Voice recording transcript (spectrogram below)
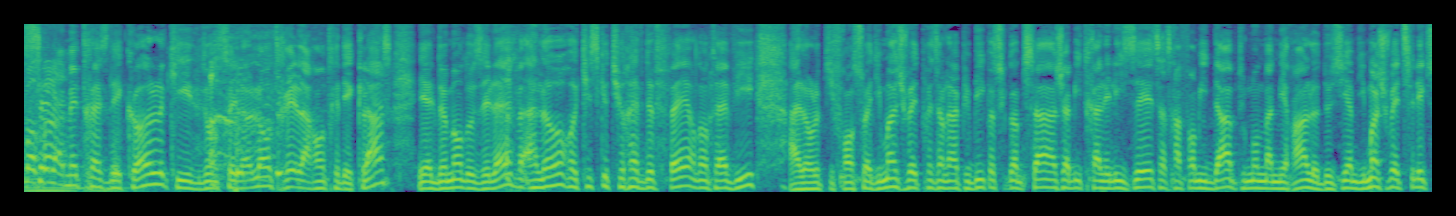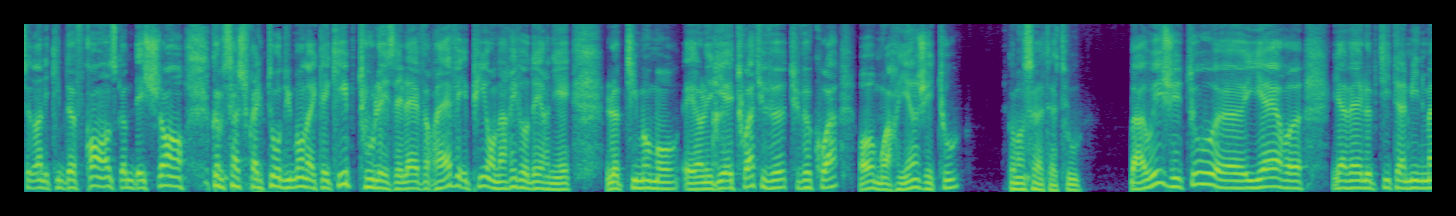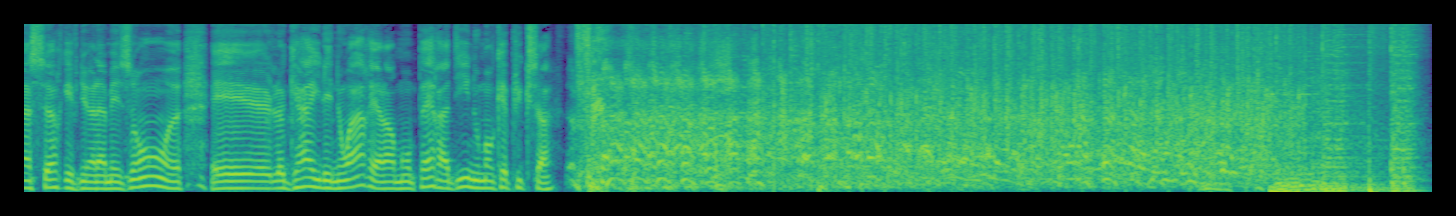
C'est la maîtresse d'école qui, dont c'est l'entrée, la rentrée des classes, et elle demande aux élèves, alors, qu'est-ce que tu rêves de faire dans ta vie? Alors, le petit François dit, moi, je vais être président de la République parce que comme ça, j'habiterai à l'Élysée, ça sera formidable, tout le monde m'admirera. Le deuxième dit, moi, je vais être sélectionné dans l'équipe de France, comme Deschamps, comme ça, je ferai le tour du monde avec l'équipe. Tous les élèves rêvent, et puis on arrive au dernier, le petit Momo, et on lui dit, et toi, tu veux, tu veux quoi? Oh, moi, rien, j'ai tout. Comment ça, t'as tout? Bah oui, j'ai tout. Euh, hier, euh, il y avait le petit ami de ma sœur qui est venu à la maison euh, et le gars, il est noir et alors mon père a dit, il nous manquait plus que ça.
